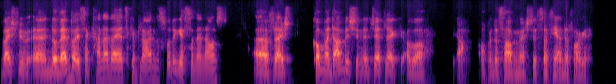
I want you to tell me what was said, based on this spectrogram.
Beispiel äh, November ist ja Kanada jetzt geplant, das wurde gestern announced. Äh, vielleicht kommt man da ein bisschen in Jetlag, aber ja, ob man das haben möchte, ist das die andere Frage.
